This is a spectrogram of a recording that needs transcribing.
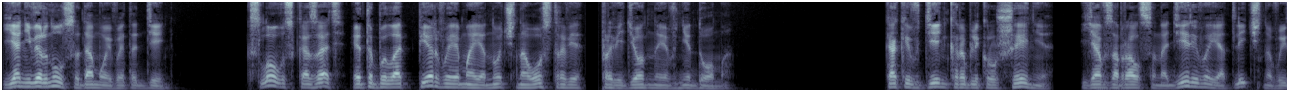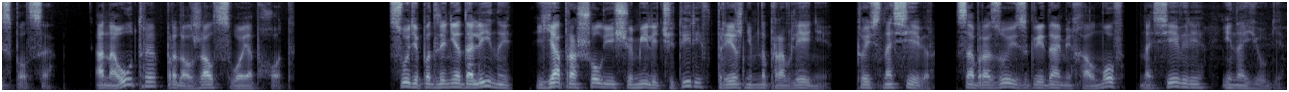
Я не вернулся домой в этот день. К слову сказать, это была первая моя ночь на острове, проведенная вне дома. Как и в день кораблекрушения, я взобрался на дерево и отлично выспался, а на утро продолжал свой обход. Судя по длине долины, я прошел еще мили четыре в прежнем направлении, то есть на север, сообразуясь с грядами холмов на севере и на юге.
